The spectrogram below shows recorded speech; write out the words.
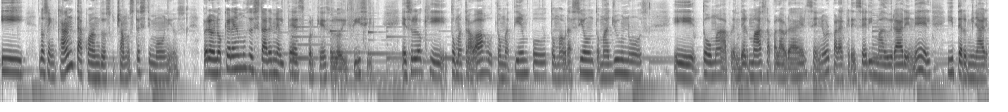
Y nos encanta cuando escuchamos testimonios, pero no queremos estar en el test porque eso es lo difícil. Eso es lo que toma trabajo, toma tiempo, toma oración, toma ayunos, eh, toma aprender más la palabra del Señor para crecer y madurar en Él y terminar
